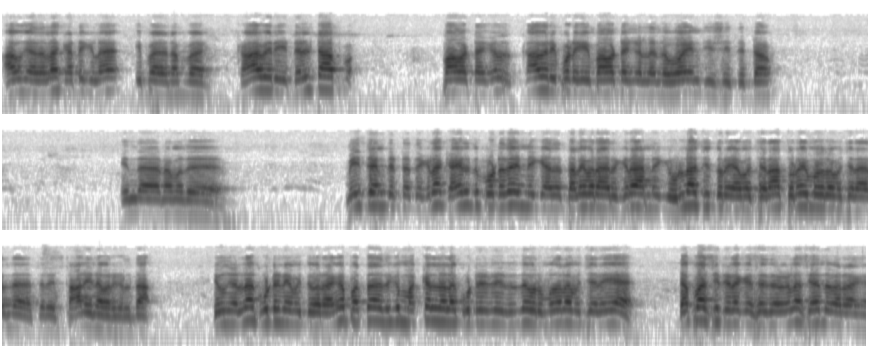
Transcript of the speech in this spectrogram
அவங்க அதெல்லாம் கண்டுக்கல. இப்ப நம்ம காவிரி டெல்டா மாவட்டங்கள் காவிரி படுகை மாவட்டங்கள்ல இந்த ஓஎன்ஜிசி திட்டம் இந்த நமது மீத்தேன் திட்டத்துக்கெல்லாம் கையெழுத்து போட்டதே இன்னைக்கு அது தலைவராக இருக்கிற அன்னைக்கு உள்ளாட்சித்துறை அமைச்சரா துணை முதலமைச்சராக இருந்த திரு ஸ்டாலின் அவர்கள் தான் இவங்க எல்லாம் கூட்டணி அமைத்து வர்றாங்க. பத்தாவதுக்கு மக்கள் நல கூட்டணியில் இருந்த ஒரு முதலமைச்சரையே டெபாசிட் இலக்க செய்தவங்களாம் சேர்ந்து வர்றாங்க.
